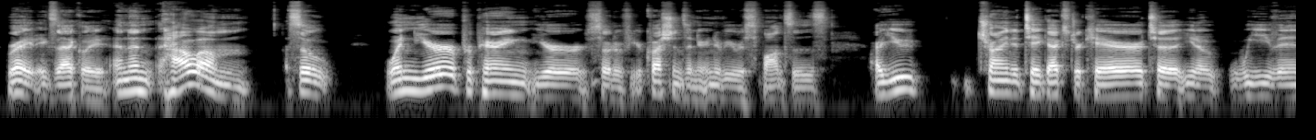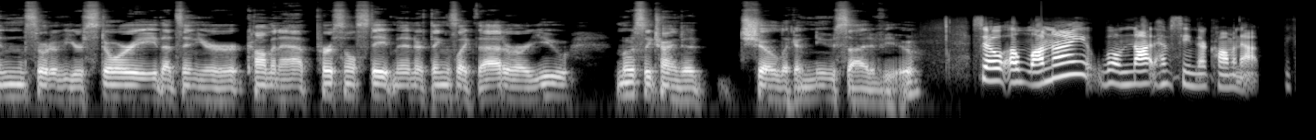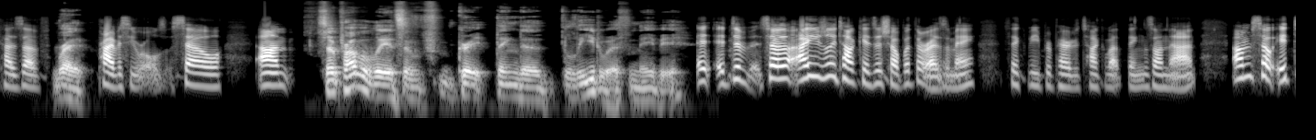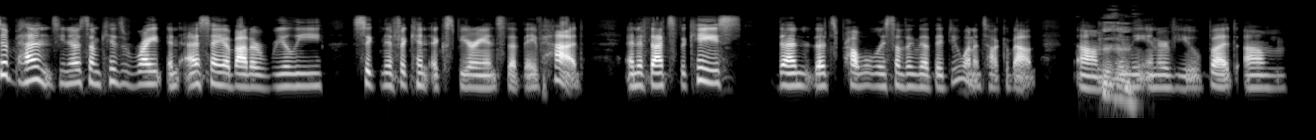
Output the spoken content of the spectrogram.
Right, exactly. And then how um so when you're preparing your sort of your questions and your interview responses, are you trying to take extra care to you know weave in sort of your story that's in your common app personal statement or things like that or are you mostly trying to show like a new side of you? So alumni will not have seen their common app because of right. privacy rules. So um, so probably it's a great thing to lead with maybe. It, it so i usually tell kids to show up with a resume so they can be prepared to talk about things on that um, so it depends. You know, some kids write an essay about a really significant experience that they've had. And if that's the case, then that's probably something that they do want to talk about um, mm-hmm. in the interview. But um,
